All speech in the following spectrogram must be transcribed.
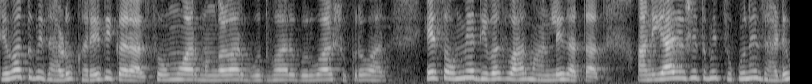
जेव्हा तुम्ही झाडू खरेदी कराल सोमवार मंगळवार बुधवार गुरुवार शुक्रवार हे सौम्य दिवस वार मानले जातात. आणि या दिवशी तुम्ही चुकूनही झाडू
